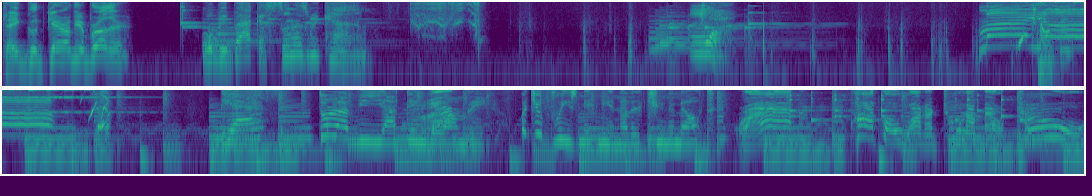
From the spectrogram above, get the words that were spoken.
Take good care of your brother. We'll be back as soon as we can. Mwah. Yes? Todavía tengo hambre. Would you please make me another tuna melt? Quack. Paco want a tuna melt too.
